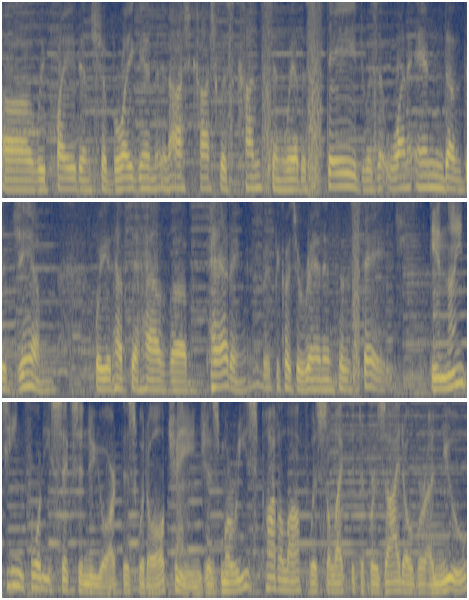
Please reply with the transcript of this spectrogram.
Uh, we played in Sheboygan, in Oshkosh, Wisconsin, where the stage was at one end of the gym, where you'd have to have uh, padding because you ran into the stage. In 1946 in New York, this would all change as Maurice Podoloff was selected to preside over a new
